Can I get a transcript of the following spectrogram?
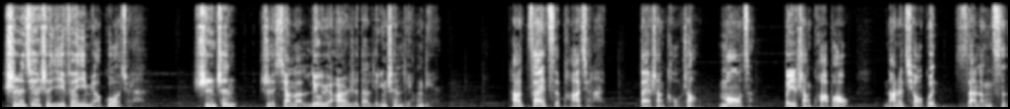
时间是一分一秒过去了，时针指向了六月二日的凌晨两点。他再次爬起来，戴上口罩、帽子，背上挎包，拿着撬棍、三棱刺、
